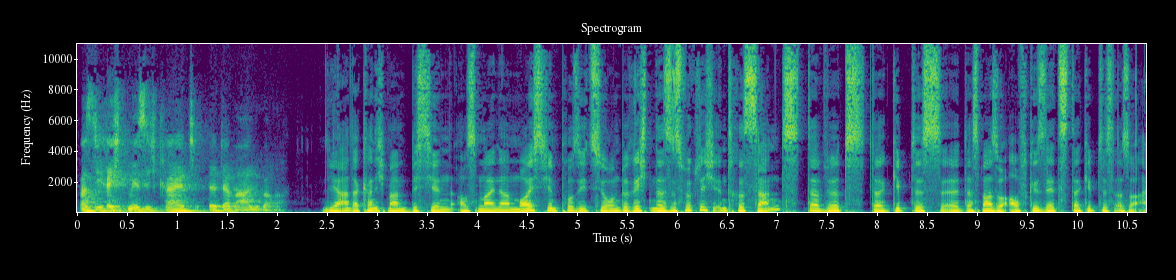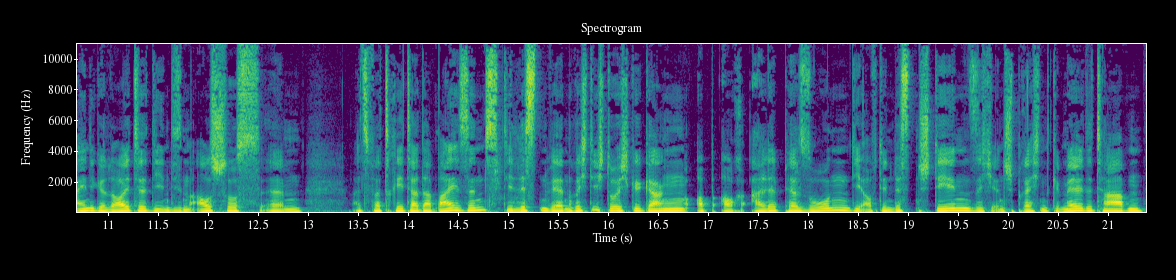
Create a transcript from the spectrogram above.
quasi die Rechtmäßigkeit äh, der Wahl überwacht. Ja, da kann ich mal ein bisschen aus meiner Mäuschenposition berichten. Das ist wirklich interessant. Da wird, da gibt es, äh, das war so aufgesetzt, da gibt es also einige Leute, die in diesem Ausschuss ähm, als Vertreter dabei sind. Die Listen werden richtig durchgegangen, ob auch alle Personen, die auf den Listen stehen, sich entsprechend gemeldet haben,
